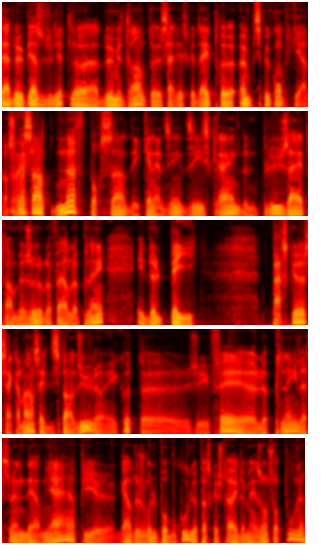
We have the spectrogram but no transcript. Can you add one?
à deux pièces du litre, là, à 2030, euh, ça risque d'être euh, un petit peu compliqué. Alors, 69% des Canadiens disent craindre de ne plus être en mesure de faire le plein et de le payer. Parce que ça commence à être dispendieux. Là. Écoute, j'ai fait le plein la semaine dernière, puis regarde, je roule pas beaucoup là, parce que je travaille de la maison surtout. Là.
